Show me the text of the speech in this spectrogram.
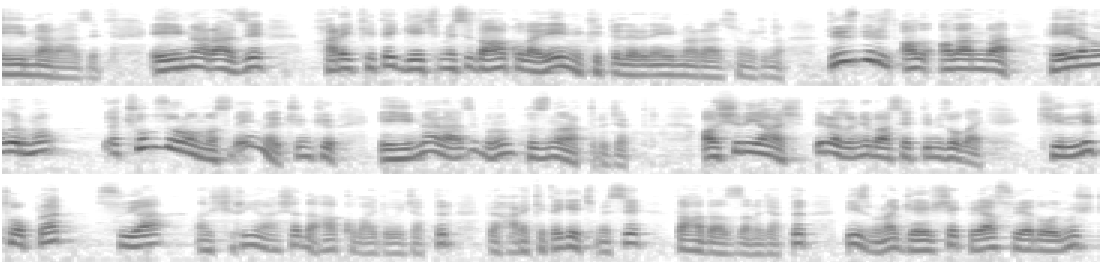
Eğimli arazi. Eğimli arazi harekete geçmesi daha kolay değil mi kütlelerin eğimli arazi sonucunda? Düz bir al- alanda heyelan olur mu? Ya çok zor olması değil mi? Çünkü eğimli arazi bunun hızını arttıracaktır. Aşırı yağış, biraz önce bahsettiğimiz olay. Kirli toprak suya aşırı yağışa daha kolay doyacaktır ve harekete geçmesi daha da hızlanacaktır. Biz buna gevşek veya suya doymuş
